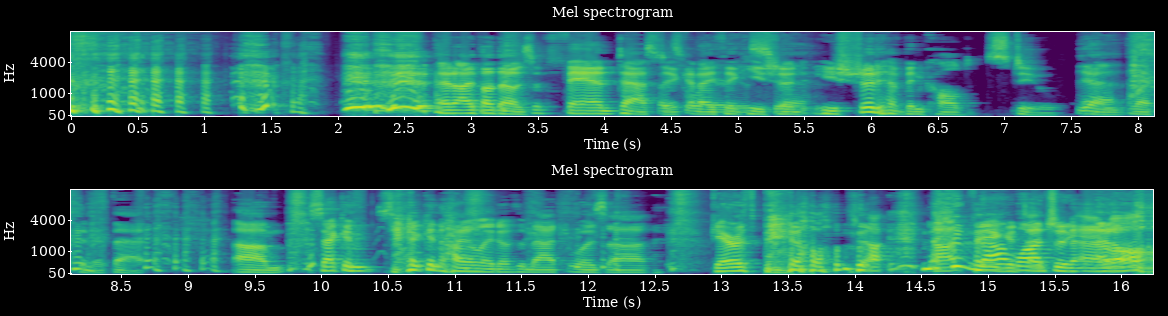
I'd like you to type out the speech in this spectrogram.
and I thought that was fantastic, and I think he should yeah. he should have been called Stu. yeah. and left it at that. Um, second second highlight of the match was uh, Gareth Bale not not paying Not attention watching at, at all.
